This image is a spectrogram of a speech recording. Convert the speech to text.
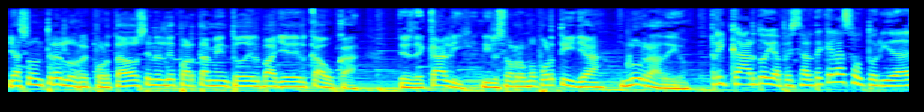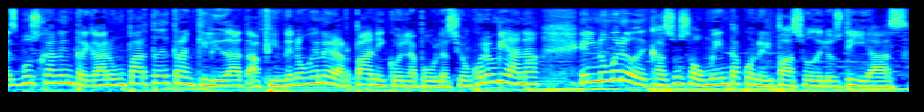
ya son tres los reportados en el departamento del Valle del Cauca. Desde Cali, Nilson Romo Portilla, Blue Radio. Ricardo, y a pesar de que las autoridades buscan entregar un parte de tranquilidad a fin de no generar pánico en la población colombiana, el número de casos aumenta con el paso de los días.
